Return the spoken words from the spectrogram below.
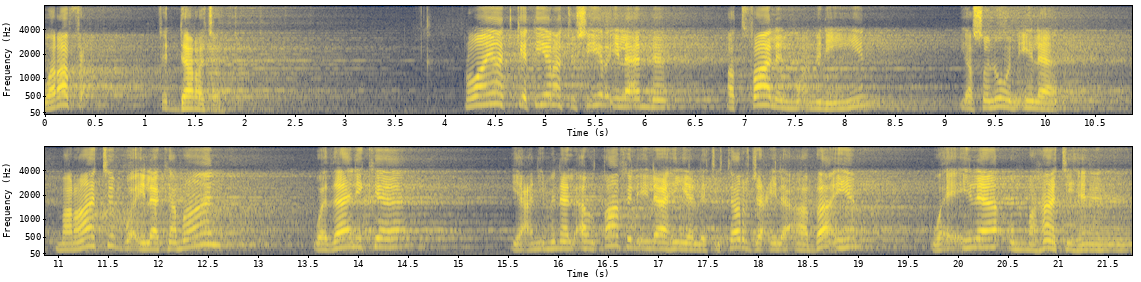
ورفع في الدرجة. روايات كثيرة تشير إلى أن أطفال المؤمنين يصلون إلى مراتب وإلى كمال وذلك يعني من الألطاف الإلهية التي ترجع إلى آبائهم وإلى أمهاتهم.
